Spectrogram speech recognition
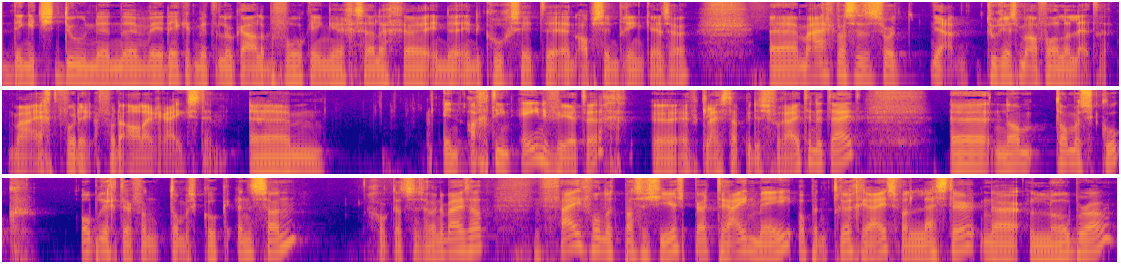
dingetjes doen. En weet ik het, met de lokale bevolking gezellig in, de, in de kroeg zitten en absint drinken en zo. Maar eigenlijk was het een soort ja, toerisme af alle letteren. Maar echt voor de, voor de allerrijkste. Ehm, in 1841, eh, even een klein stapje dus vooruit in de tijd, nam Thomas Cook, oprichter van Thomas Cook Son, gok dat zijn zoon erbij zat, 500 passagiers per trein mee op een terugreis van Leicester naar Loughborough.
